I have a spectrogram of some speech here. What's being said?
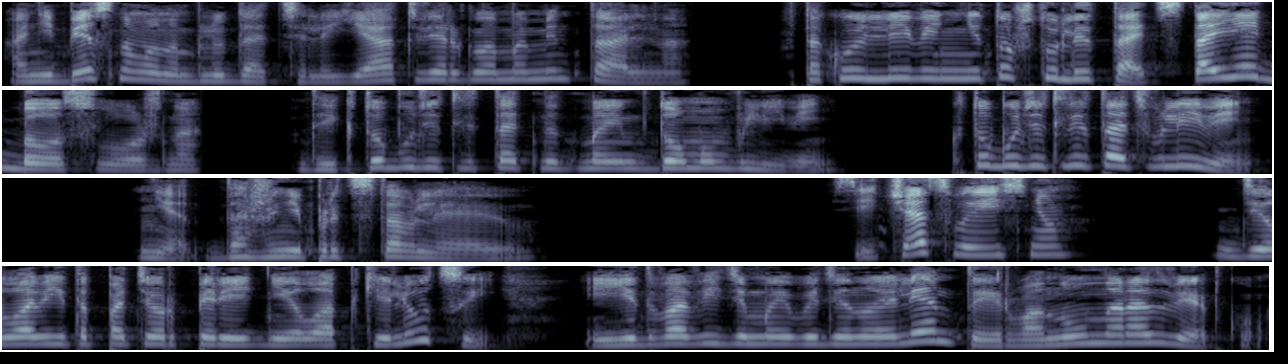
а небесного наблюдателя я отвергла моментально. В такой ливень не то что летать, стоять было сложно. Да и кто будет летать над моим домом в ливень? Кто будет летать в ливень? Нет, даже не представляю. «Сейчас выясню». Деловито потер передние лапки Люций и едва видимой водяной лентой рванул на разведку.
